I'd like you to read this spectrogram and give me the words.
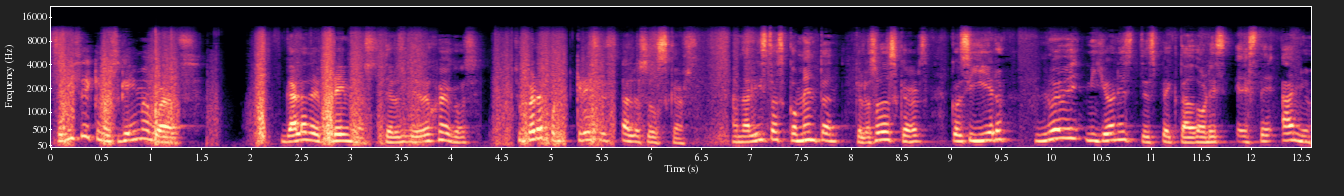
Se dice que los Game Awards, gala de premios de los videojuegos, supera por creces a los Oscars. Analistas comentan que los Oscars consiguieron 9 millones de espectadores este año,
